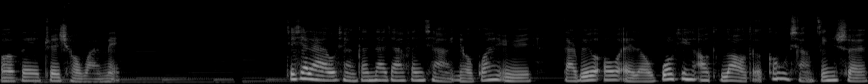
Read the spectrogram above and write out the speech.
而非追求完美。接下来，我想跟大家分享有关于 WOL Working Out Loud 的共享精神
